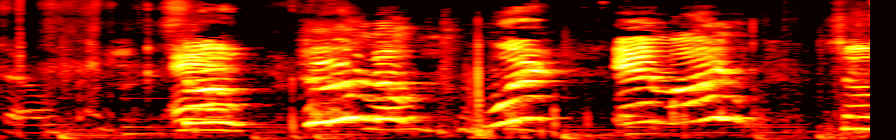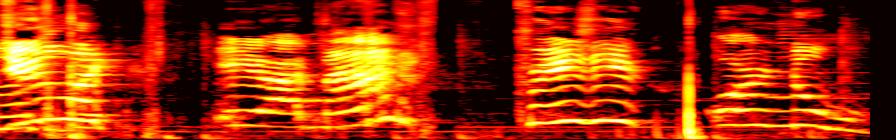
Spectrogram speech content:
So, So and, who know what am I? so Do you like am I crazy or normal?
